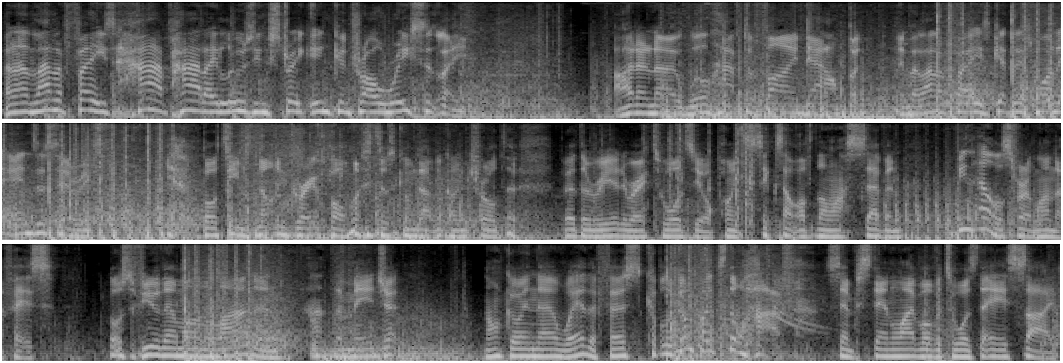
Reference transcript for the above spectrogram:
and Atlanta FaZe have had a losing streak in control recently. I don't know. We'll have to find out. But if Atlanta FaZe get this one, it ends a series. Yeah, both teams not in great form it does come down to control to further reiterate towards your point. Six out of the last seven been L's for Atlanta FaZe. Of course, a few of them on the line and at the major. Not going their way. The first couple of gunfights they'll have. Simp staying alive over towards the A side.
